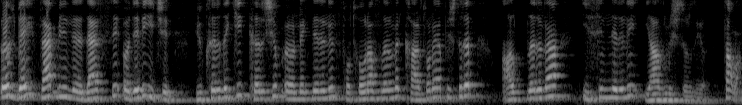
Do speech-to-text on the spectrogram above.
Özbey Fen Bilimleri dersi ödevi için yukarıdaki karışım örneklerinin fotoğraflarını kartona yapıştırıp altlarına isimlerini yazmıştır diyor. Tamam.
